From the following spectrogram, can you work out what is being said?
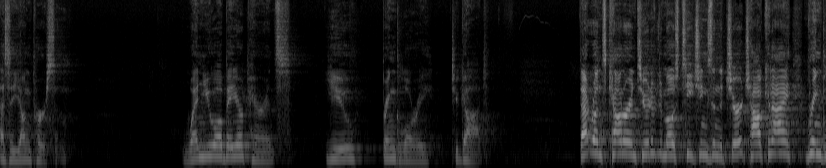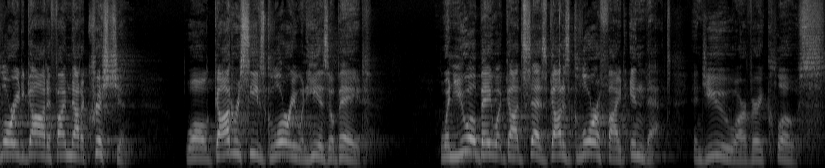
as a young person, when you obey your parents, you bring glory to God. That runs counterintuitive to most teachings in the church. How can I bring glory to God if I'm not a Christian? Well, God receives glory when he is obeyed. When you obey what God says, God is glorified in that, and you are very close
